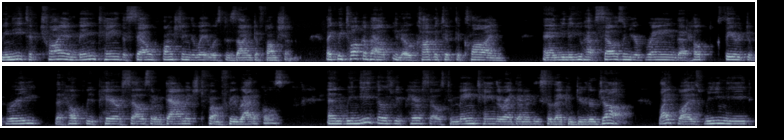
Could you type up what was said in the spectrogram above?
we need to try and maintain the cell functioning the way it was designed to function like we talk about, you know, cognitive decline, and you know, you have cells in your brain that help clear debris, that help repair cells that are damaged from free radicals. And we need those repair cells to maintain their identity so they can do their job. Likewise, we need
